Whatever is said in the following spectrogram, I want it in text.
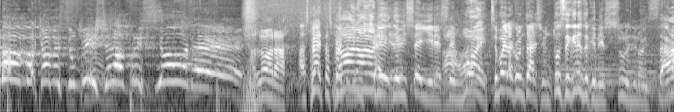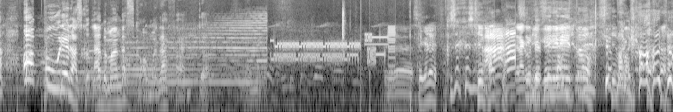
Mamma come subisce la pressione! Allora, Aspetta, aspetta. No, no, no, devi devi, scegliere. scegliere se vuoi, se vuoi raccontarci un tuo segreto che nessuno di noi sa, oppure la, la domanda scomoda fatta. eh, segreto. Cosa cosa? Ah, racconti il segreto. Si è buggato.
